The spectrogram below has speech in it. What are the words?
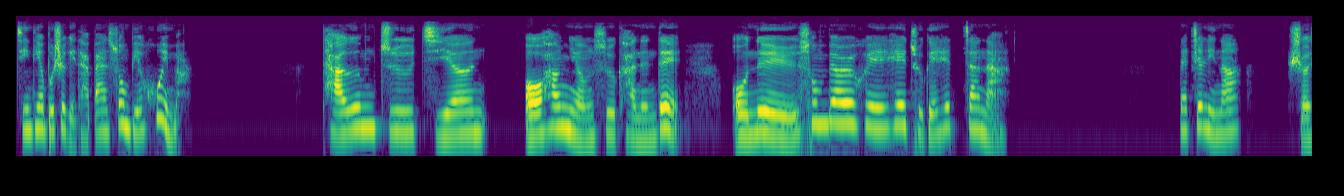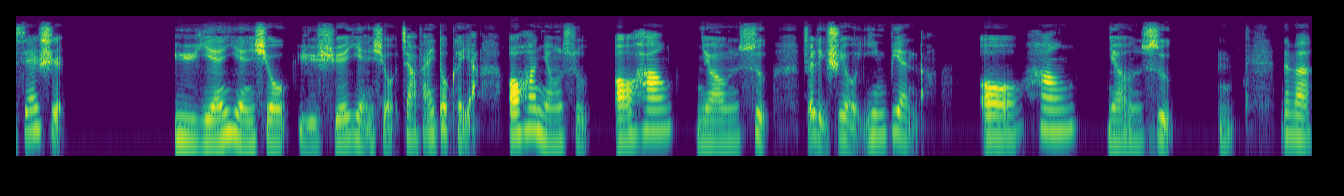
今天不是给他办送别会嘛？ 다음주지연어학연수가는데오늘송별회해주게했잖아那这里呢，首先是语言研修、语学研修，这样翻译都可以啊。어학연 수， 어학연 수， 这里是有音变的。어학연 수。 嗯，那么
